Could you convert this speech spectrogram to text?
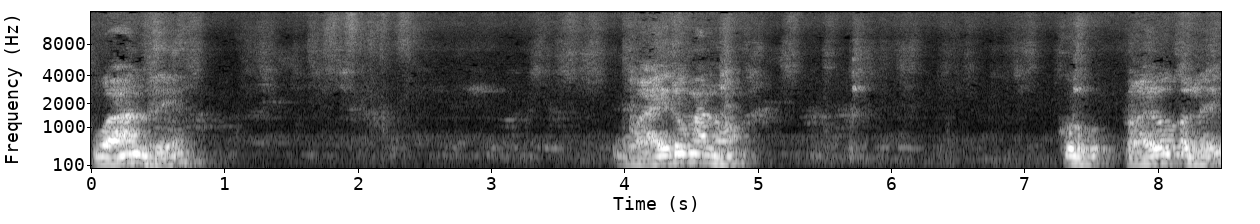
1 रे y को प्रयोग कले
